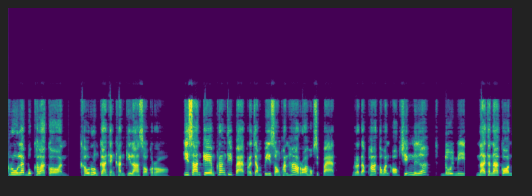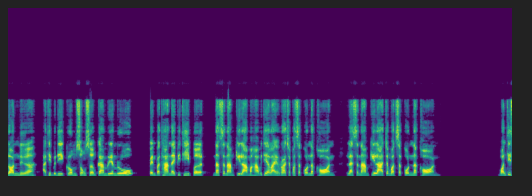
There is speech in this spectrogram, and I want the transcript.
ครูและบุคลากร เข้าร่วมการแข่งขันกีฬาสกรอีสานเกมครั้งที่ 8 ประจำปี 2568 ระดับภาคตะวันออกเฉียงเหนือ โดยมีนายธนากรดอนเหนือ อธิบดีกรมส่งเสริมการเรียนรู้ เป็นประธานในพิธีเปิดณสนามกีฬามหาวิทยาลัยราชภัฏสกลนคร และสนามกีฬาจังหวัดสกลนคร วันที่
